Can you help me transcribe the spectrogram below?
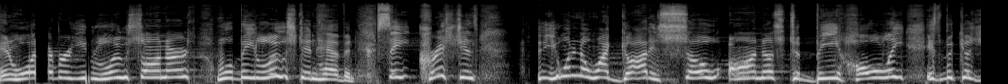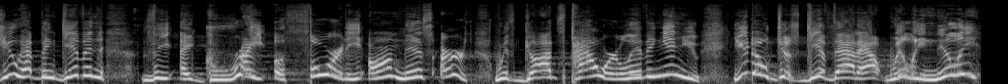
and whatever you loose on earth will be loosed in heaven. See, Christians, you want to know why God is so on us to be holy? Is because you have been given the, a great authority on this earth with God's power living in you. You don't just give that out willy nilly,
